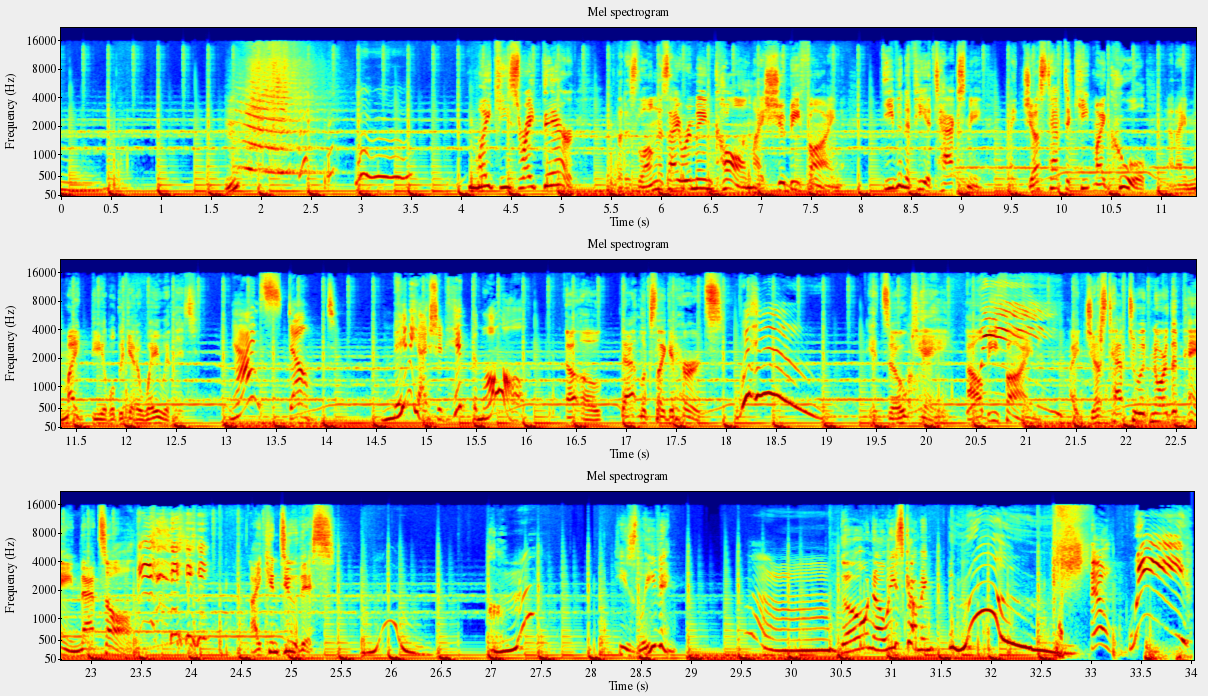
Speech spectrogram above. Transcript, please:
Hmm? Mikey's right there. But as long as I remain calm, I should be fine. Even if he attacks me, I just have to keep my cool, and I might be able to get away with it. I'm stumped. Maybe I should hit them all. Uh oh, that looks like it hurts. Woohoo! It's okay. I'll be fine. I just have to ignore the pain, that's all. I can do this. He's leaving. Hmm. No, no, he's coming. Ooh! No! Whee!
